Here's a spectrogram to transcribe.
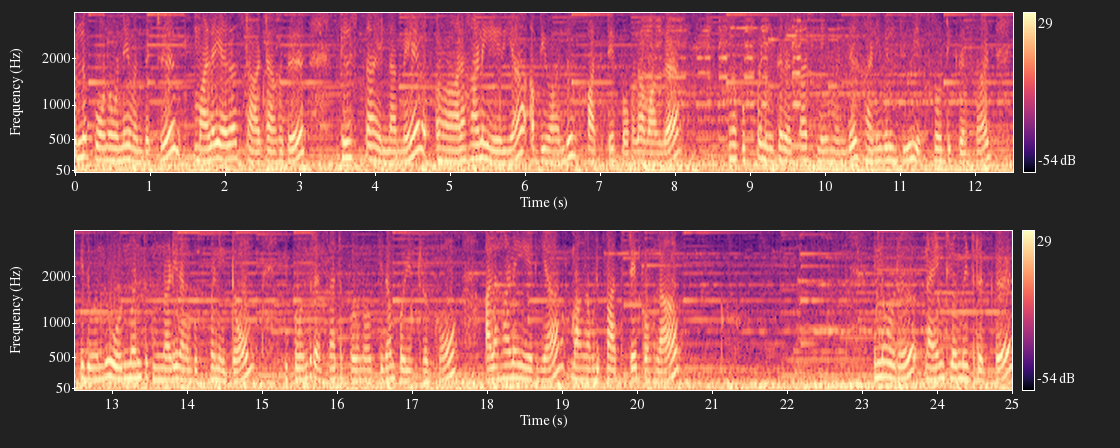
உள்ளே போன உடனே வந்துட்டு மழையாக தான் ஸ்டார்ட் ஆகுது. ஹில்ஸ் தான் எல்லாமே அழகான ஏரியா அப்படி வந்து பார்த்துட்டே போகலாம் வாங்க. நாங்கள் புக் பண்ணியிருக்க ரெசார்ட் நேம் வந்து ஹனிவெல் டியூ எக்ஸோட்டிக் ரெசார்ட் இது வந்து ஒன் மந்த்துக்கு முன்னாடி நாங்கள் புக் பண்ணிட்டோம். இப்போ வந்து ரெசார்ட்டை போ நோக்கி தான் போயிட்டுருக்கோம். அழகான ஏரியா வாங்க அப்படி பார்த்துட்டே போகலாம். இன்னும் ஒரு நைன் கிலோமீட்டர் இருக்குது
